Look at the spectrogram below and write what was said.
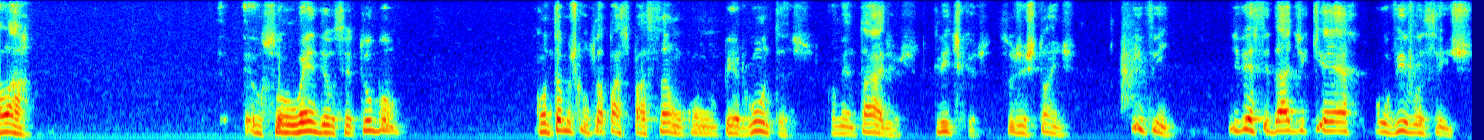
Olá, eu sou Wendel Setúbal. Contamos com sua participação, com perguntas, comentários, críticas, sugestões, enfim, diversidade quer ouvir vocês.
